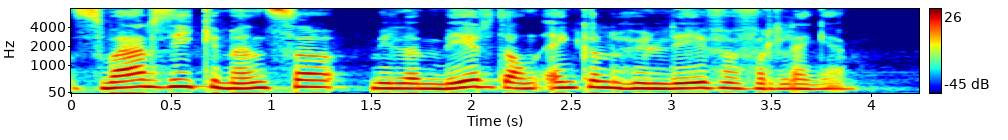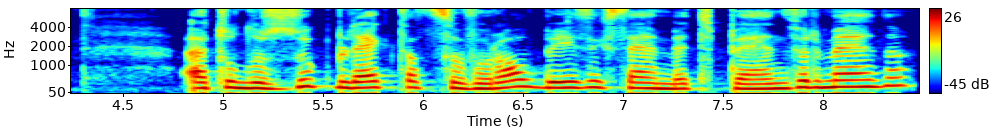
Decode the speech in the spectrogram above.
Zwaarzieke mensen willen meer dan enkel hun leven verlengen. Uit onderzoek blijkt dat ze vooral bezig zijn met pijn vermijden,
